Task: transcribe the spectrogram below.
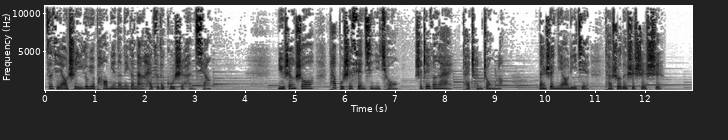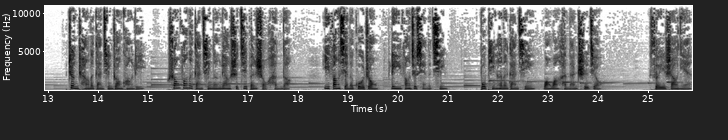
自己要吃一个月泡面的那个男孩子的故事很像？女生说他不是嫌弃你穷，是这份爱太沉重了。男生你要理解，他说的是事实。正常的感情状况里，双方的感情能量是基本守恒的，一方显得过重，另一方就显得轻。不平衡的感情往往很难持久，所以少年。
